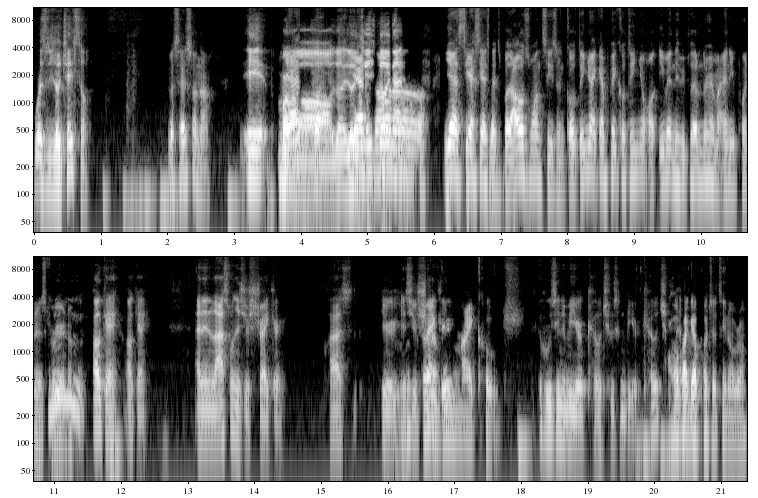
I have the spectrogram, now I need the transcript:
was Lo Celso. Lo Celso now. Eh, Yes, bro, Lo, Lo Yes, Celso no, no, no, no. Yes, yes, yes, yes. But that was one season. Coutinho, I can pick Coutinho even if he played under him at any point in his career. No? Mm, Okay, okay. And then the last one is your striker. Class, your is your Who's gonna striker. be my coach? Who's gonna be your coach? Who's gonna be your coach? I hope I get Pochettino, bro.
